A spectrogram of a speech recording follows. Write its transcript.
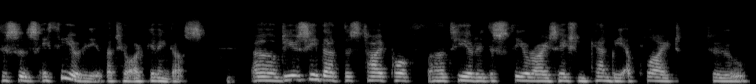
this is a theory that you are giving us. Uh, do you see that this type of uh, theory, this theorization can be applied to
